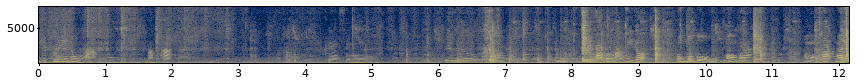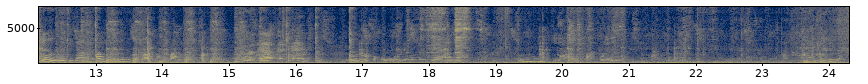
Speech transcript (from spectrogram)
เฮ็ดเมนูหมักหมักผักเรียงใส่หมูได้ทำเบิ่งหมักนี่เด้อต้องบ่บนอกว่าเอามาพักไม่เด้อที่ว่าเขาดูเขาหนังฟังกีฬาฝากคนเลยฝากมือฝากให้เรื่อยๆ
